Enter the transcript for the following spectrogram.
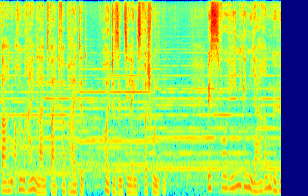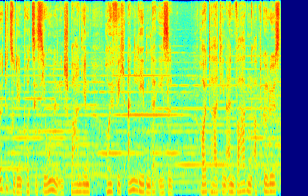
waren auch im Rheinland weit verbreitet, heute sind sie längst verschwunden. Bis vor wenigen Jahren gehörte zu den Prozessionen in Spanien häufig ein lebender Esel. Heute hat ihn ein Wagen abgelöst,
